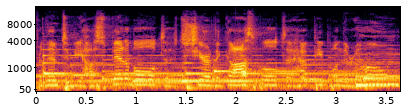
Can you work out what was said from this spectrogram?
for them to be hospitable, to share the gospel, to have people in their home,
